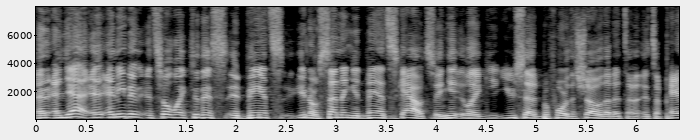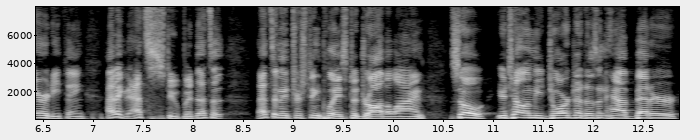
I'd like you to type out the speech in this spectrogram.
and and yeah, and even so, like to this advanced, you know, sending advanced scouts, and you, like you said before the show that it's a it's a parody thing. I think that's stupid. That's a that's an interesting place to draw the line. So you're telling me Georgia doesn't have better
